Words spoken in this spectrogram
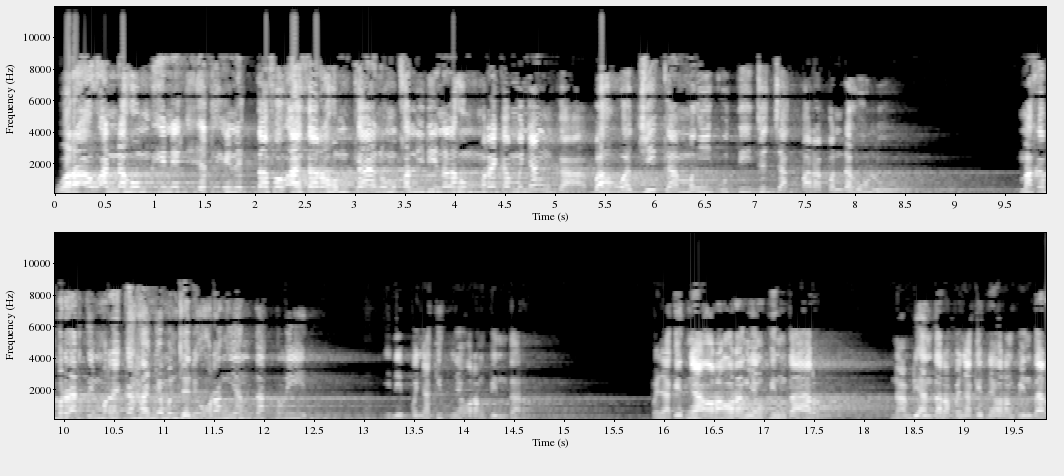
Warau annahum in iktafau atharahum kanu muqallidin lahum. Mereka menyangka bahwa jika mengikuti jejak para pendahulu maka berarti mereka hanya menjadi orang yang taklid. Ini penyakitnya orang pintar. Penyakitnya orang-orang yang pintar. Nah, di antara penyakitnya orang pintar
